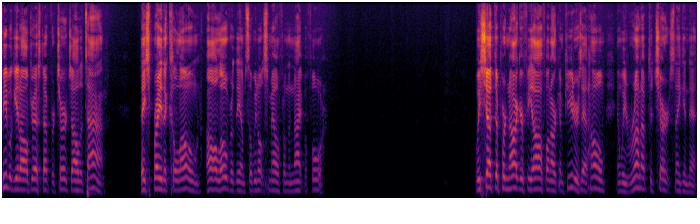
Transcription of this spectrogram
People get all dressed up for church all the time. They spray the cologne all over them so we don't smell from the night before. We shut the pornography off on our computers at home and we run up to church thinking that,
